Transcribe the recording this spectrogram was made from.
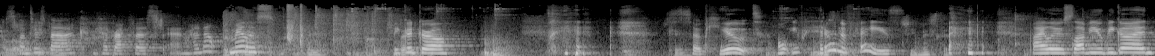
Hello, Spencer's people. back. We had breakfast, and we're heading out. Come here, Luce. Be good, girl. So cute. Oh, you hit her in the face. She missed it. Bye, Luce. Love you. Be good.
